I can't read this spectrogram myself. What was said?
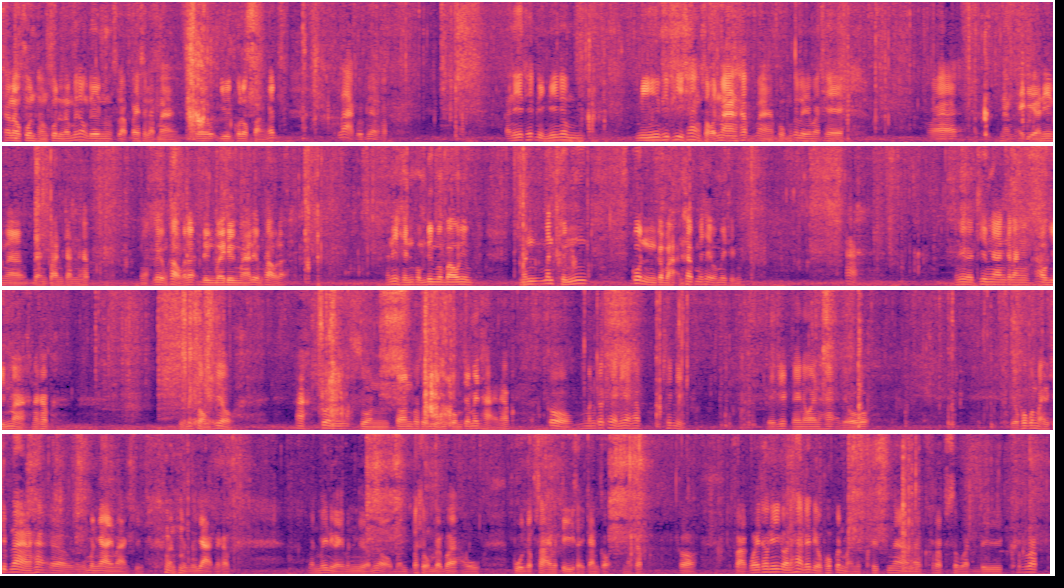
ถ้าเราคนสองคนเราไม่ต้องเดินสลับไปสลับมาเรายืนคนละฝั่งก็ลากแบบนี้แหละครับ อันนี้เทคนิคนี้ก็มีพี่ๆช่างสอนมานะครับมาผมก็เลยมาแชร์มานำไอเดียนี้มาแบ่งปันกันนะครับเนี่ยเริ่มเข้ากันแล้วดึงไปดึงมาเริ่มเข้าแล้วอันนี้เห็นผมดึงเบาๆนี่มันมันถึงก้นกระบะนะครับ ไม่ใช่ว่าไม่ถึงอะอันนี้ทีมงานกำลังเอาหินมานะครับ หินสองเที่ยวอะส่วนส่วนตอนผสมหินผมจะไม่ถ่ายนะครับ ก็มันก็แค่นี้ครับ เทคนิคเล็กๆน้อยๆนะฮะเดี๋ยว เดี๋ยวพบกันใหม่ในคลิปหน้านะฮะโอ้โหมันง่ายมากจริงมันมันไม่ยากนะครับ มันไม่เหนื่อยมันเหงื่อไม่ออกเหมือนผสมแบบว่าเอาปูนกับทรายมาตีใส่กันก่อนนะครับ ก็ฝากไว้เท่านี้ก่อนนะฮะแล้วเดี๋ยวพบกันใหม่ในคลิปหน้านะครับ สวัสดีครับ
